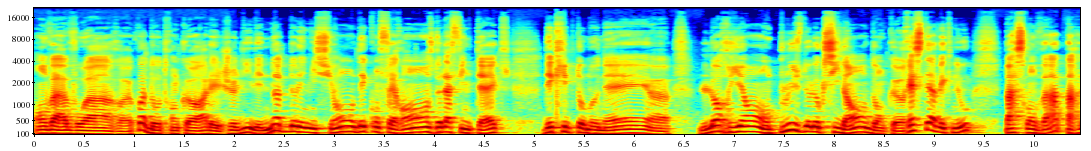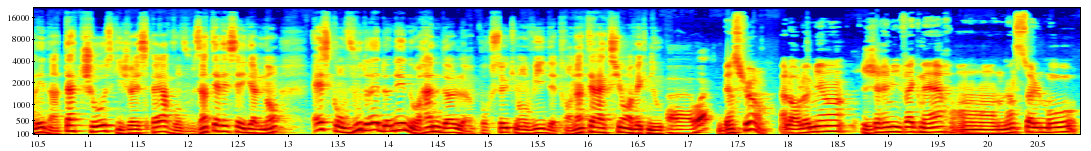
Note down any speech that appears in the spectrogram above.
on va avoir euh, quoi d'autre encore? Allez, je lis les notes de l'émission, des conférences, de la fintech, des crypto-monnaies, l'Orient en plus de l'Occident. Donc restez avec nous parce qu'on va parler d'un tas de choses qui, je l'espère, vont vous intéresser également. Est-ce qu'on voudrait donner nos handles pour ceux qui ont envie d'être en interaction avec nous? Ouais. Bien sûr. Alors le mien, Jérémy Wagner, en un seul mot,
